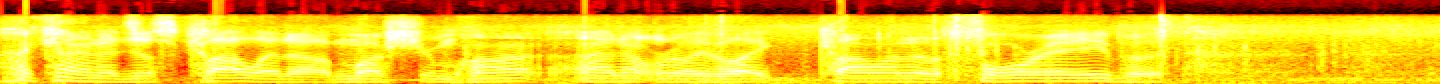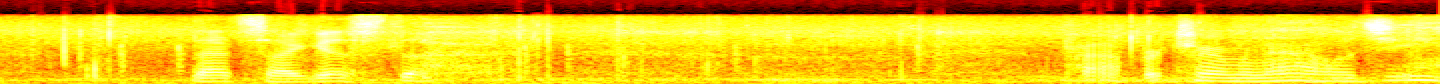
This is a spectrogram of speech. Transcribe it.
I kind of just call it a mushroom hunt. I don't really like calling it a foray, but that's, I guess, the proper terminology.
